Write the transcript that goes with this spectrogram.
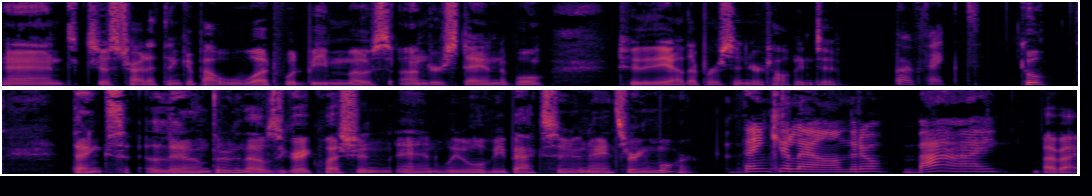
and just try to think about what would be most understandable to the other person you're talking to. Perfect. Cool. Thanks, Leandro. That was a great question, and we will be back soon answering more. Thank you, Leandro. Bye. Bye bye.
